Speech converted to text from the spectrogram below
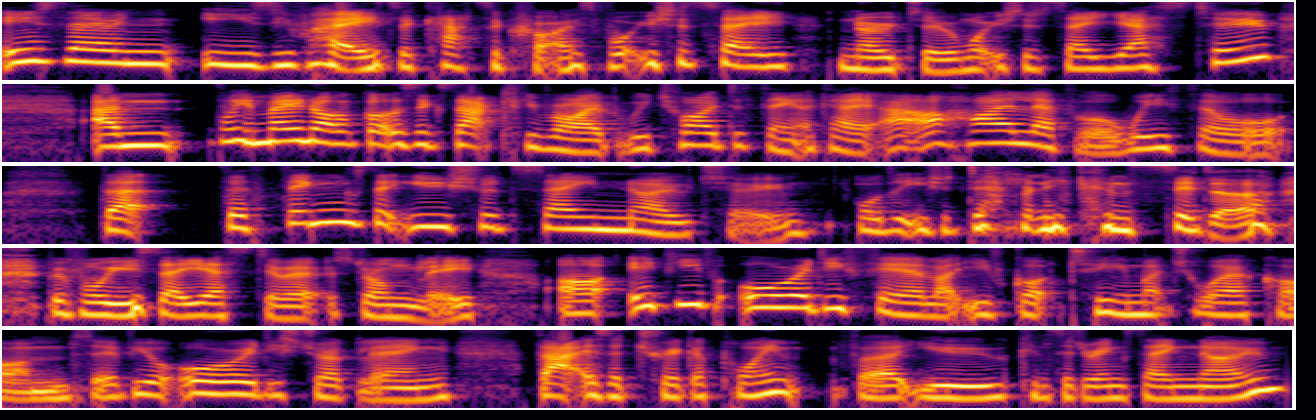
Is there an easy way to categorize what you should say no to and what you should say yes to? And we may not have got this exactly right, but we tried to think okay, at a high level, we thought that the things that you should say no to, or that you should definitely consider before you say yes to it strongly, are if you've already feel like you've got too much work on. So if you're already struggling, that is a trigger point for you considering saying no.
